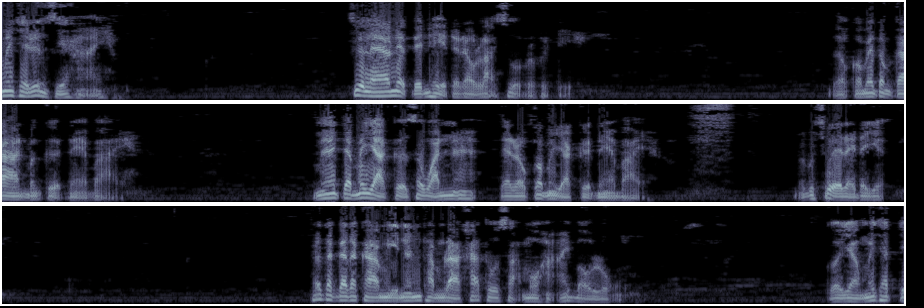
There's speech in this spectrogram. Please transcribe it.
ไม่ใช่เรื่องเสียหาย เชื่อแล้วเนี่ยเป็นเหตุให้เราละชั่วประพฤติ เราก็ไม่ต้องการบังเกิดในอบาย แม้จะไม่อยากเกิดสวรรค์นะแต่เราก็ไม่อยากเกิดในอบายมันก็ช่วยอะไรได้เยอะ พระตกตคามีนั้นทำราคาโทสะโมหะให้เบาลง ก็ยังไม่ชัดเจ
